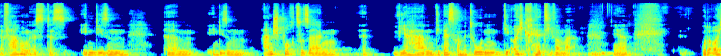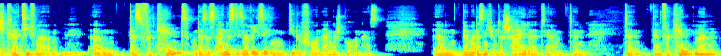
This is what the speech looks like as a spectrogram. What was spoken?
Erfahrung ist, dass in diesem, ähm, in diesem Anspruch zu sagen, äh, wir haben die besseren Methoden, die euch kreativer machen, mhm. ja, oder euch kreativ machen, mhm. ähm, das verkennt, und das ist eines dieser Risiken, die du vorhin angesprochen hast, ähm, wenn man das nicht unterscheidet, ja, dann, dann, dann verkennt man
